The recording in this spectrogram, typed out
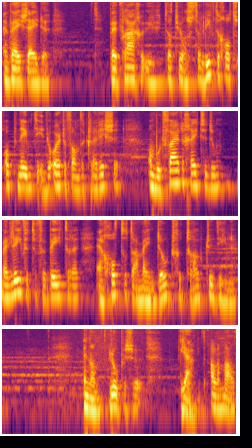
En wij zeiden: wij vragen u dat u ons ter liefde Gods opneemt in de orde van de Clarisse, om boetvaardigheid te doen, mijn leven te verbeteren en God tot aan mijn dood getrouw te dienen. En dan lopen ze, ja, allemaal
